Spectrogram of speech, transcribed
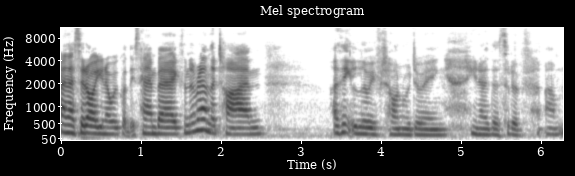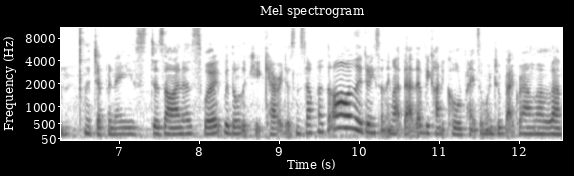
and they said, oh, you know, we've got these handbags. And around the time, I think Louis Vuitton were doing, you know, the sort of um, the Japanese designers work with all the cute characters and stuff. And I thought, oh, they're doing something like that. That'd be kind of cool to paint someone into a background, la la. la.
